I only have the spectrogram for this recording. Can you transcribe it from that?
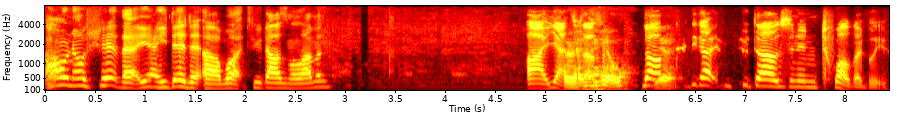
Oh no shit! That yeah, he did. Uh, what 2011? Uh yeah, 2000 Hill. no, yeah. I think I, 2012, I believe.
